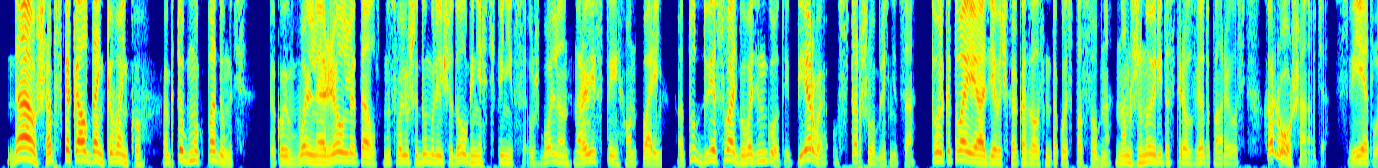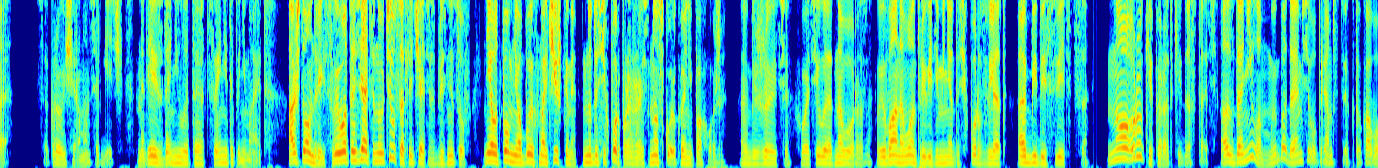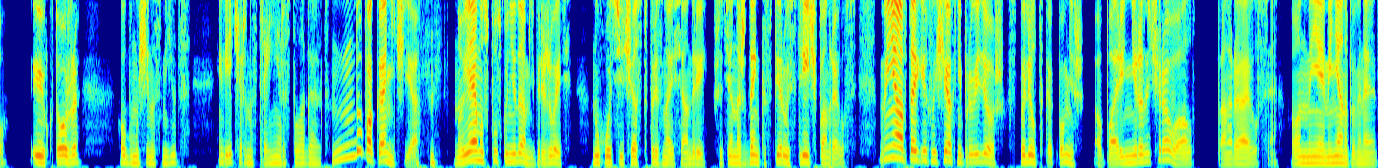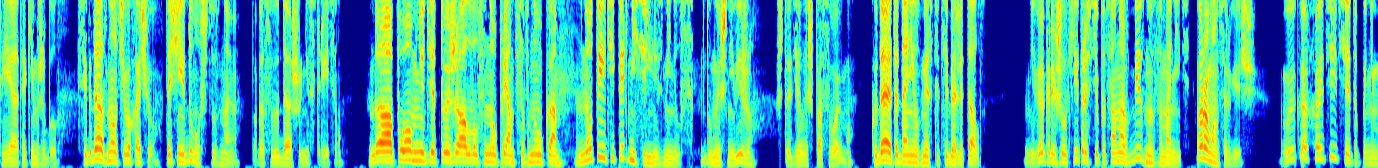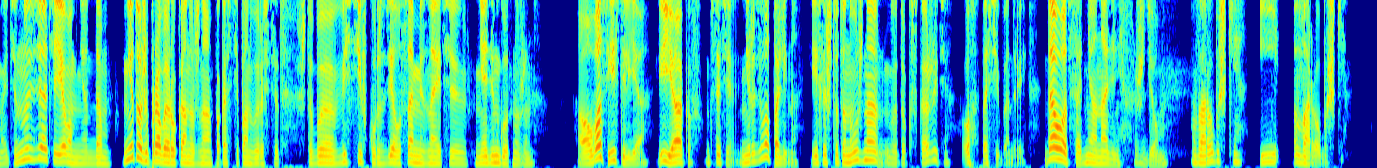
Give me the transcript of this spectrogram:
«Да уж, обскакал Данька Ваньку. А кто бы мог подумать? Такой вольный орел летал. Мы с Валюшей думали еще долго не остепениться. Уж больно он норовистый, он парень. А тут две свадьбы в один год, и первая у старшего близнеца. Только твоя девочка оказалась не такой способна. Нам с женой Рита с первого взгляда понравилась. Хорошая она у тебя, светлая. Сокровище, Роман Сергеевич. Надеюсь, Данил это оценит и понимает. А что, Андрей, своего-то зятя научился отличать из близнецов? Я вот помню обоих мальчишками, но до сих пор поражаюсь, насколько они похожи. Обижаете. Хватило и одного раза. У Ивана вон при виде меня до сих пор взгляд обидой светится. Но руки короткие достать. А с Данилом мы бодаемся в упрямстве, кто кого. И кто же? Оба мужчины смеются. Вечер настроение располагают. Да пока ничья. Но я ему спуску не дам, не переживайте. Ну, хоть сейчас-то признайся, Андрей, что тебе наш Данька с первой встречи понравился. Меня в таких вещах не проведешь. Спылил ты, как помнишь? А парень не разочаровал. Понравился. Он мне меня напоминает, я таким же был. Всегда знал, чего хочу. Точнее, думал, что знаю, пока свою Дашу не встретил. «Да, помню, дед твой жаловался на упрямца внука. Но ты и теперь не сильно изменился. Думаешь, не вижу, что делаешь по-своему? Куда это Данил вместо тебя летал? Никак решил хитростью пацана в бизнес заманить. Роман Сергеевич, вы как хотите это понимаете, но зятя я вам не отдам. Мне тоже правая рука нужна, пока Степан вырастет. Чтобы ввести в курс дела, сами знаете, не один год нужен. А у вас есть Илья и Яков. Кстати, не родила Полина? Если что-то нужно, вы только скажите. О, спасибо, Андрей. Да вот, со дня на день ждем. Воробушки и воробушки.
